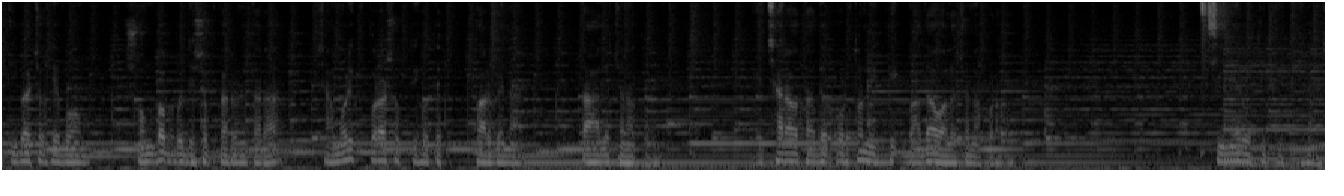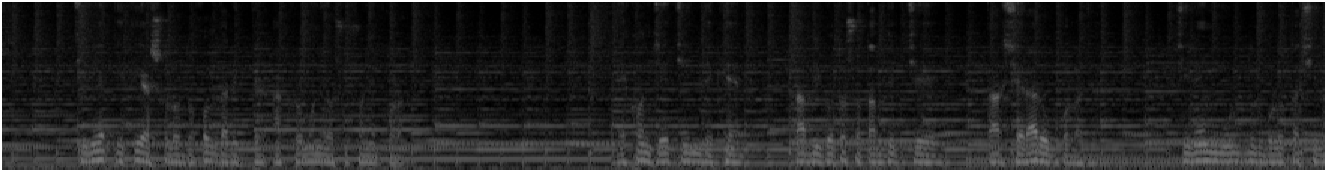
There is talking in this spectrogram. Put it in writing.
ইতিবাচক এবং সম্ভাব্য যেসব কারণে তারা সামরিক পরাশক্তি হতে পারবে না, তা আলোচনা করবে এছাড়াও তাদের অর্থনৈতিক বাধাও আলোচনা করা হবে চীনের অতীত ইতিহাস। চীনের ইতিহাস হলো দখলদারিত্বের আক্রমণে ও শোষণে ভরা। এখন যে চীন দেখেন তা বিগত শতাব্দীর চেয়ে তার সেরা রূপ বলা যায়। চীনের মূল দুর্বলতা ছিল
